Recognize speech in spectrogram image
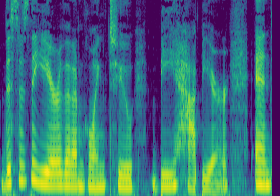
This is the year that I'm going to be happier. And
